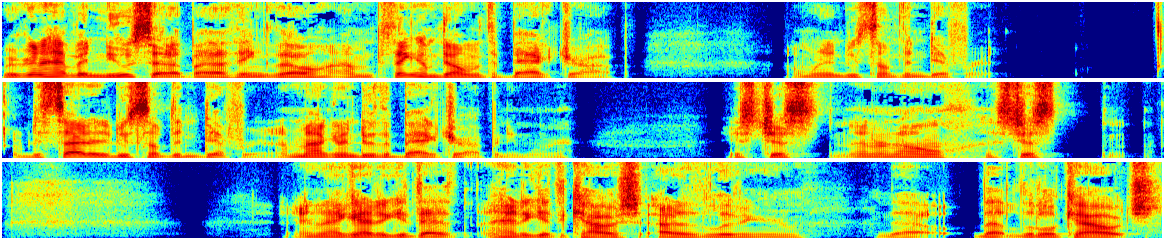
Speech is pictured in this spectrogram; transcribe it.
We're gonna have a new setup, I think though. I'm think I'm done with the backdrop. I'm gonna do something different. I've decided to do something different. I'm not gonna do the backdrop anymore. It's just I don't know. It's just and I got to get that. I had to get the couch out of the living room. That that little couch.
